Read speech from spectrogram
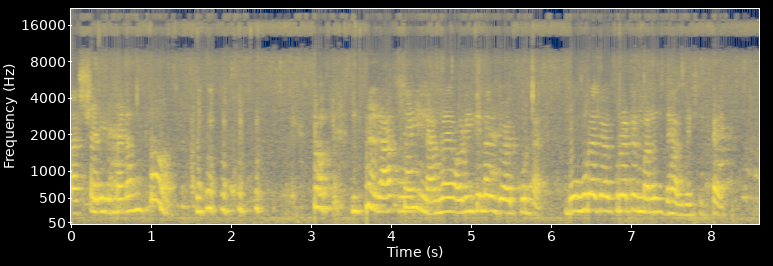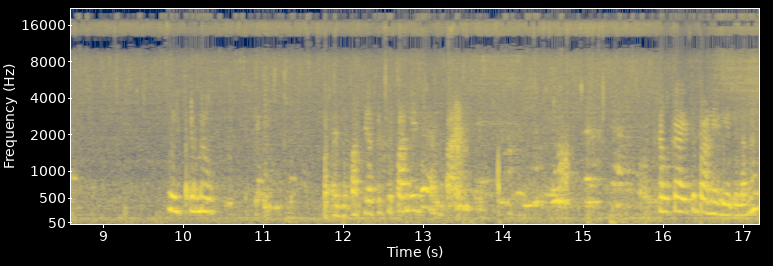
রাজশাহীর ম্যাডাম তো। রাজশাহী না আমরা অরিজিনাল জয়পুরহাট। বগুড়া জয়পুরহাটের মানুষ ঝাল বেশি খায়। হালকা একটু পানি দিয়ে দিলাম হ্যাঁ?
